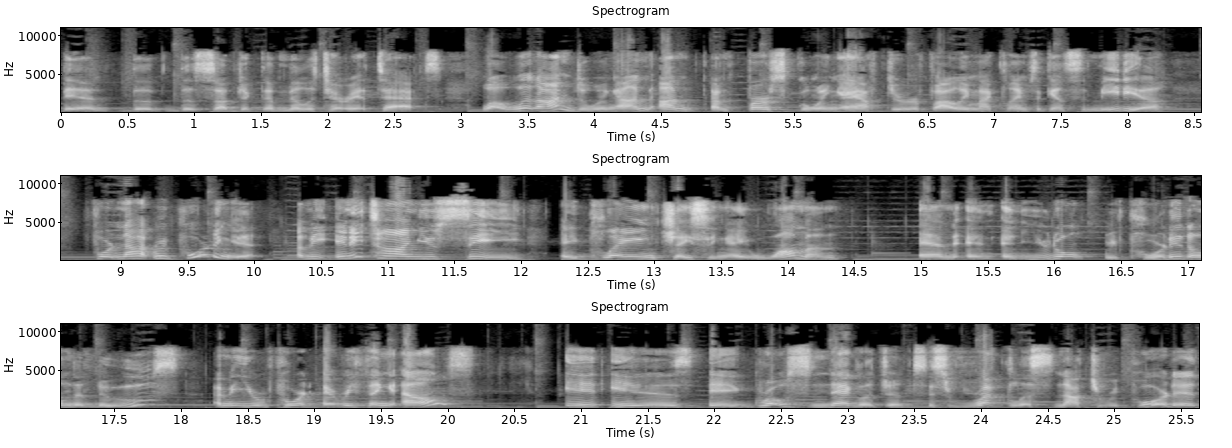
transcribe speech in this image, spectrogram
been the the subject of military attacks. Well, what I'm doing, I'm I'm I'm first going after filing my claims against the media for not reporting it. I mean, anytime you see a plane chasing a woman and, and, and you don't report it on the news, I mean, you report everything else. it is a gross negligence. It's reckless not to report it,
